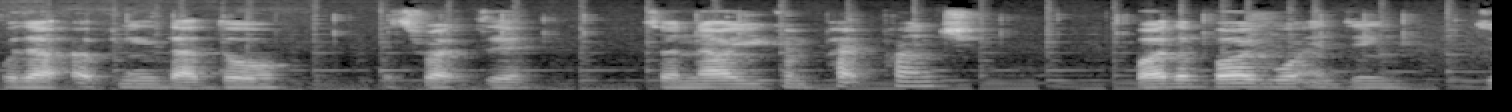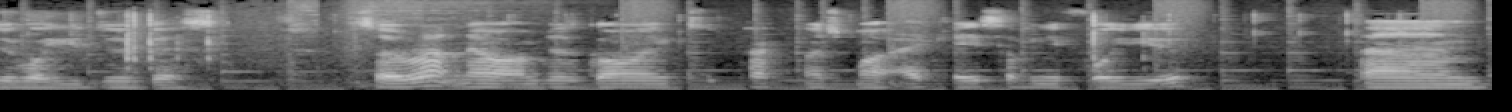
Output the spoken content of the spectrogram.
without opening that door it's right there so now you can pack punch by the buyable ending, do what you do best. So right now I'm just going to pack punch my AK-74U and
